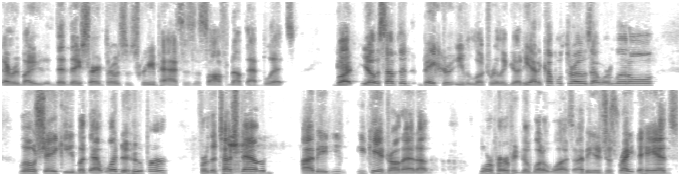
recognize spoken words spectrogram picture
everybody. Then they started throwing some screen passes to soften up that blitz. But you know something, Baker even looked really good. He had a couple throws that were little, little shaky, but that one to Hooper for the touchdown. I mean, you you can't draw that up more perfect than what it was. I mean, it's just right in the hands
